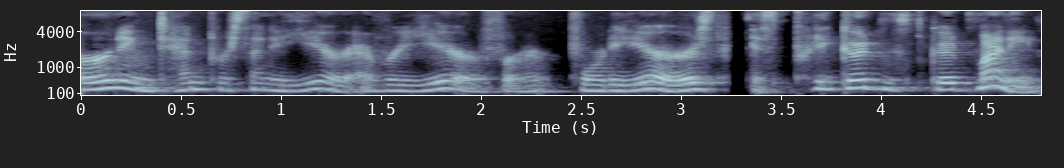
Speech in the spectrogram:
earning 10% a year every year for 40 years is pretty good good money.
